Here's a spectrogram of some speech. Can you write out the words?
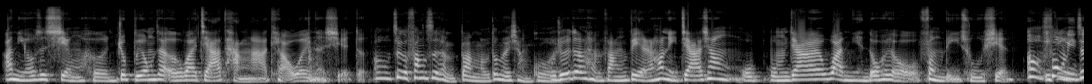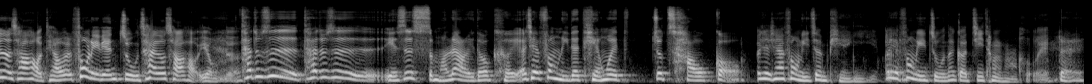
啊，你又是现喝，你就不用再额外加糖啊、调味那些的。哦，这个方式很棒哦，我都没想过。我觉得很方便。然后你加像我我们家万年都会有凤梨出现哦，凤梨真的超好调味，凤梨连煮菜都超好用的。它就是它就是也是什么料理都可以，而且凤梨的甜味就超够。而且现在凤梨正便宜，而且凤梨煮那个鸡汤很好喝哎。对。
